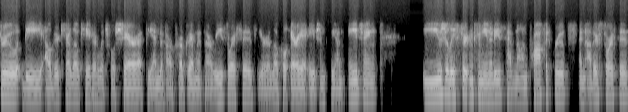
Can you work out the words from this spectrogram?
through the elder care locator, which we'll share at the end of our program with our resources, your local area agency on aging, Usually certain communities have nonprofit groups and other sources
